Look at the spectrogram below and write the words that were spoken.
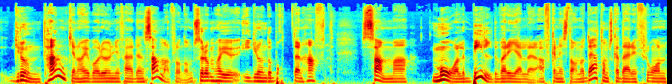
grundtanken har ju varit ungefär densamma från dem. Så de har ju i grund och botten haft samma målbild vad det gäller Afghanistan och det är att de ska därifrån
